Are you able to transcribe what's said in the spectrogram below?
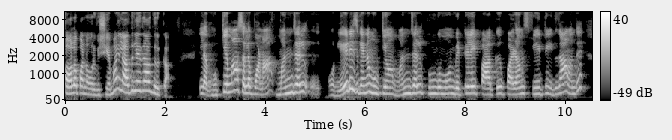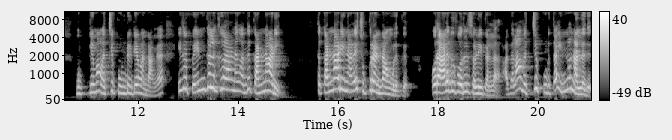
ஃபாலோ பண்ண ஒரு விஷயமா? இல்ல அதுல ஏதாவது இருக்கா? இல்ல முக்கியமா சொல்ல போனா மஞ்சள் ஒரு லேடிஸ்க்கு என்ன முக்கியம்? மஞ்சள் குங்குமம் வெற்றிலை பாக்கு பழம் ஸ்வீட் இதுதான் வந்து முக்கியமா வச்சு கும்பிட்டுக்கிட்டே வந்தாங்க. இது பெண்களுக்கான வந்து கண்ணாடி. கண்ணாடினாலே சுக்கிரன் தான் உங்களுக்கு. ஒரு அழகு பொருள் சொல்லியிருக்கேன்ல அதெல்லாம் வச்சு கொடுத்தா இன்னும் நல்லது.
